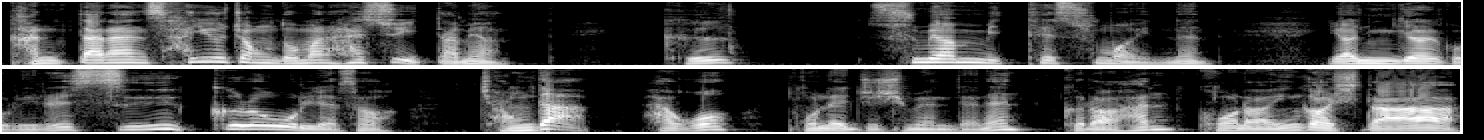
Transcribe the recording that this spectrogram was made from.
간단한 사유 정도만 할 수 있다면 그 수면 밑에 숨어 있는 연결고리를 쓱 끌어올려서 정답! 하고 보내주시면 되는 그러한 코너인 것이다.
